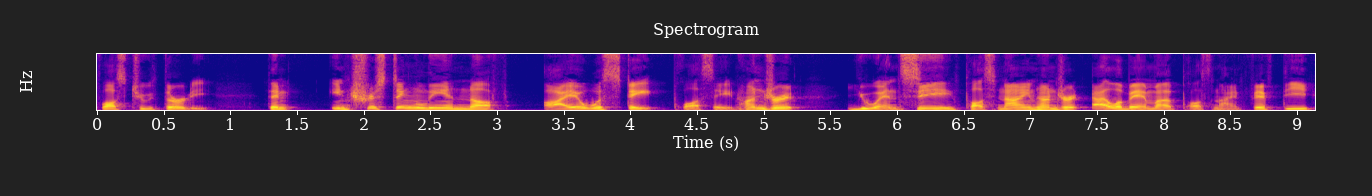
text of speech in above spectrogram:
plus 230. Then interestingly enough, Iowa State plus 800, UNC plus 900, Alabama plus 950,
